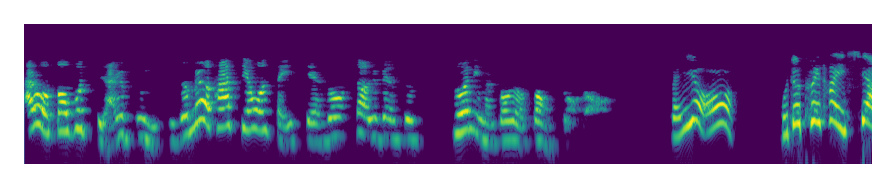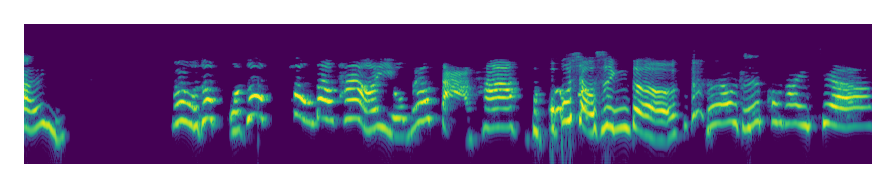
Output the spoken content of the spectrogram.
啊，如果兜不起来，又不一致，就没有他先或谁先，说那我就变成是，除非你们都有动手咯，没有，我就推他一下而已，所以我就我就碰到他而已，我没有打他，我不小心的，对啊，我只是碰他一下啊，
